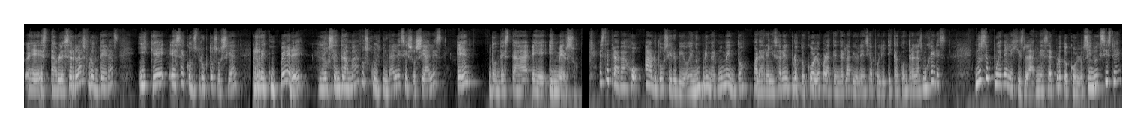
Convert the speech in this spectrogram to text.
eh, establecer las fronteras y que ese constructo social recupere los entramados culturales y sociales en donde está eh, inmerso. Este trabajo arduo sirvió en un primer momento para realizar el protocolo para atender la violencia política contra las mujeres. No se puede legislar ni hacer protocolo si no existe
